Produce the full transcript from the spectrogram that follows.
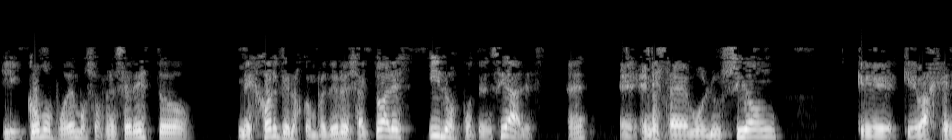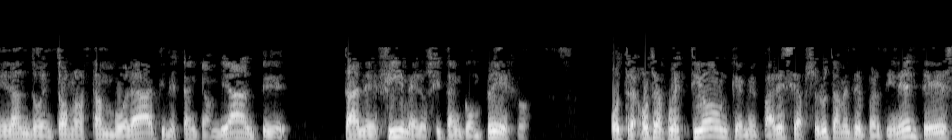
y cómo podemos ofrecer esto mejor que los competidores actuales y los potenciales ¿eh? Eh, en esta evolución que, va generando entornos tan volátiles, tan cambiantes, tan efímeros y tan complejos. Otra, otra cuestión que me parece absolutamente pertinente es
